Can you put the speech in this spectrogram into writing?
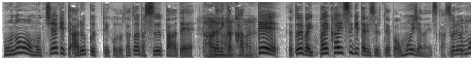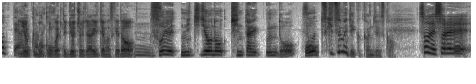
物を持ち上げて歩くっていうこと例えばスーパーではい何か買って、例えばいっぱい買いすぎたりするとやっぱ重いじゃないですか。それを持ってよく僕もこうやってぎょちょ歩いてますけど、うん。そういう日常の身体運動を突き詰めていく感じですか？そうです。それ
